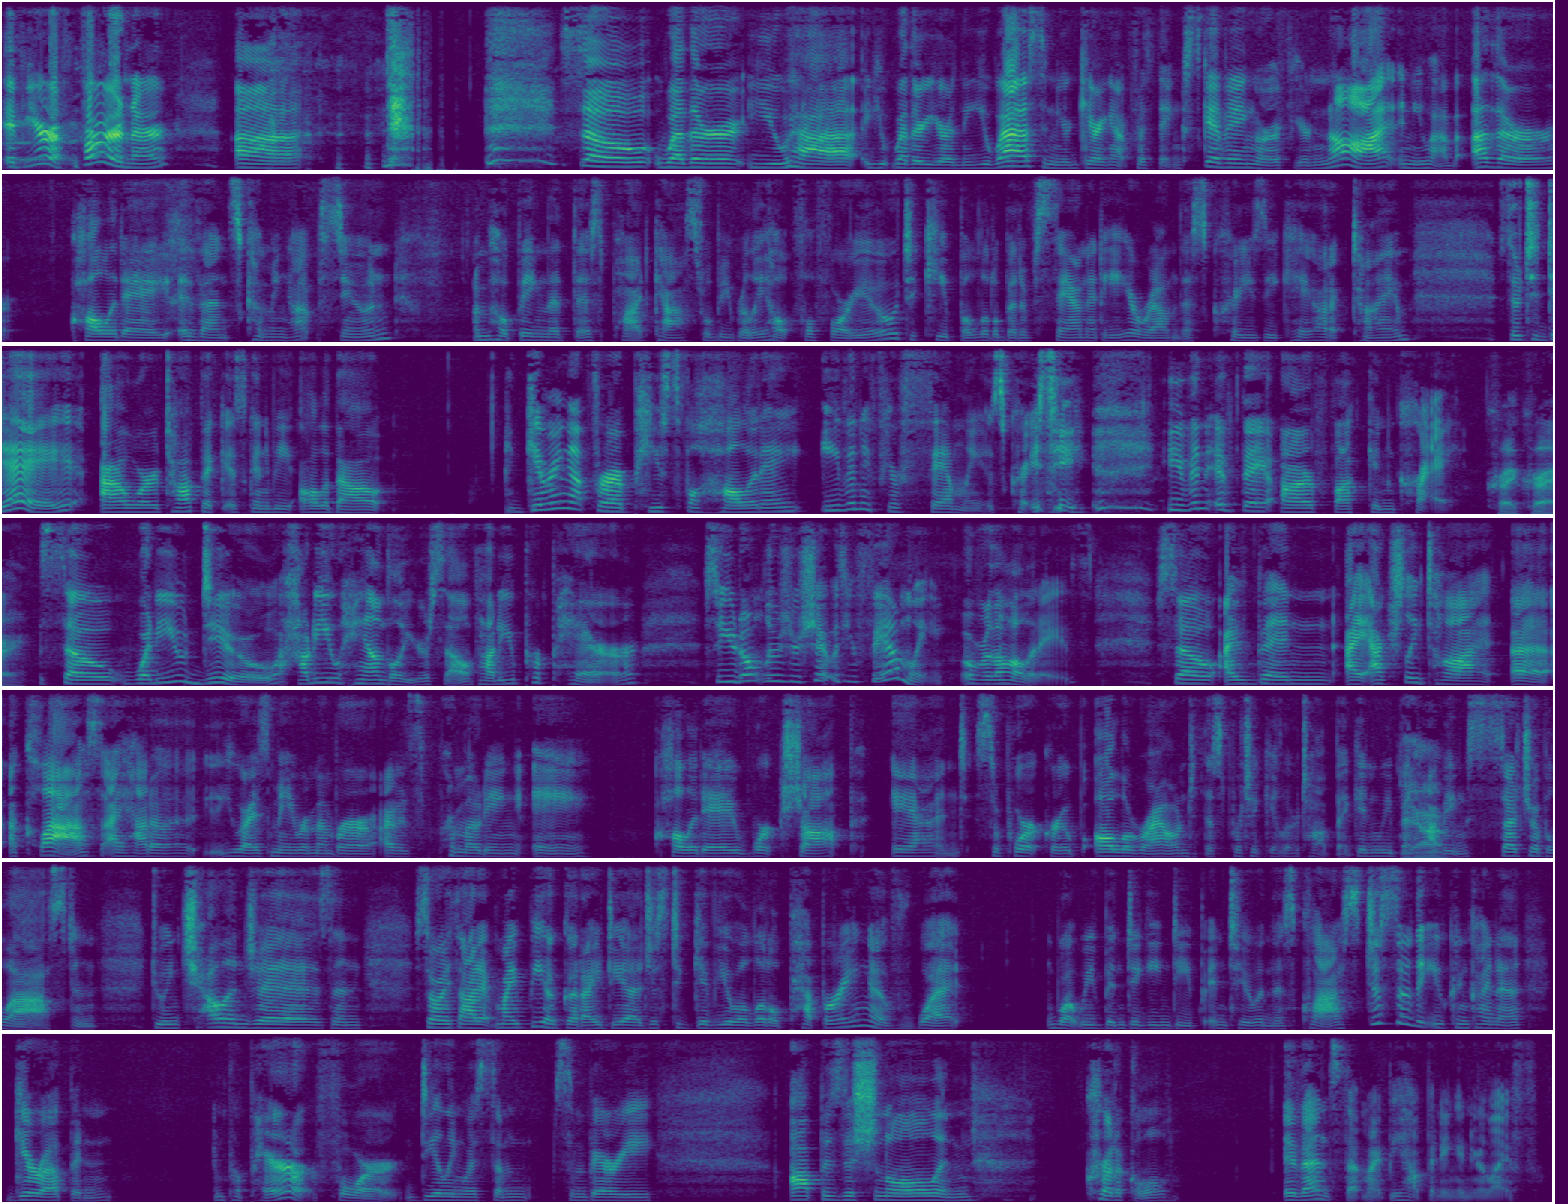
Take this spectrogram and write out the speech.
if you're a foreigner, uh So whether you have whether you're in the US and you're gearing up for Thanksgiving or if you're not and you have other holiday events coming up soon, I'm hoping that this podcast will be really helpful for you to keep a little bit of sanity around this crazy chaotic time. So today our topic is going to be all about gearing up for a peaceful holiday even if your family is crazy, even if they are fucking cray. Cray cray. So, what do you do? How do you handle yourself? How do you prepare so you don't lose your shit with your family over the holidays? So, I've been, I actually taught a, a class. I had a, you guys may remember, I was promoting a holiday workshop and support group all around this particular topic. And we've been Yeah. having such a blast and doing challenges. And so, I thought it might be a good idea just to give you a little peppering of what what we've been digging deep into in this class just so that you can kind of gear up and and prepare for dealing with some some very oppositional and critical events that might be happening in your life.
